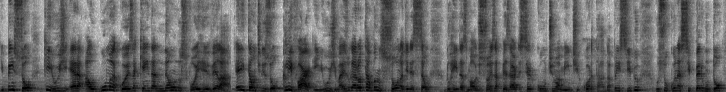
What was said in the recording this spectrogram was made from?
e pensou que Yuji era alguma coisa que ainda não nos foi revelado. Ele então utilizou clivar em Yuji, mas o garoto avançou na direção do Rei das Maldições apesar de ser continuamente cortado. A princípio o Sukuna se perguntou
